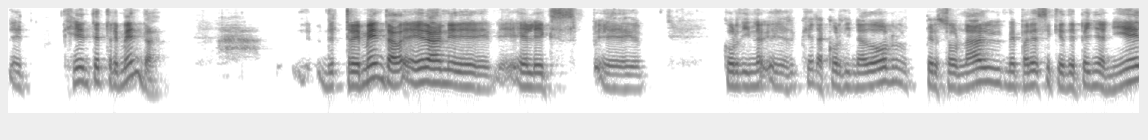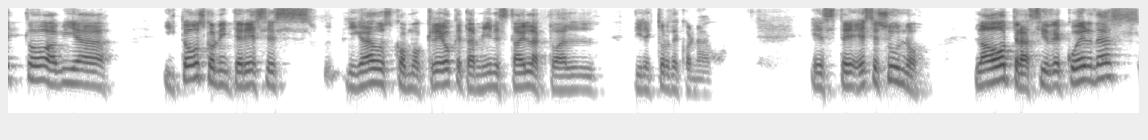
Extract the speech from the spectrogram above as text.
eh, gente tremenda. Tremenda. Eran eh, el ex eh, que era coordinador personal, me parece que de Peña Nieto, había, y todos con intereses ligados, como creo que también está el actual director de Conagua. Este, ese es uno. La otra, si recuerdas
